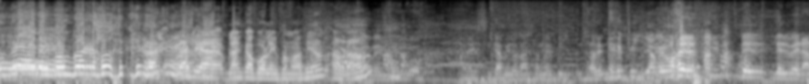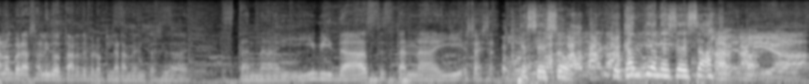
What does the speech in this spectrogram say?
¡Hombre, en el mongorro! Gra- Gracias, Blanca, por la información. Abraham. Que ha habido canción del, o sea, del pijama, iba a decir, del, del verano, pero ha salido tarde, pero claramente ha sido ahí. Están ahí, vidas, están ahí. O sea, todo ¿Qué es eso? ¿Qué canción es esa? A- De a-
